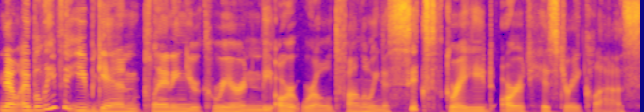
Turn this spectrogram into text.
Now, I believe that you began planning your career in the art world following a sixth grade art history class.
